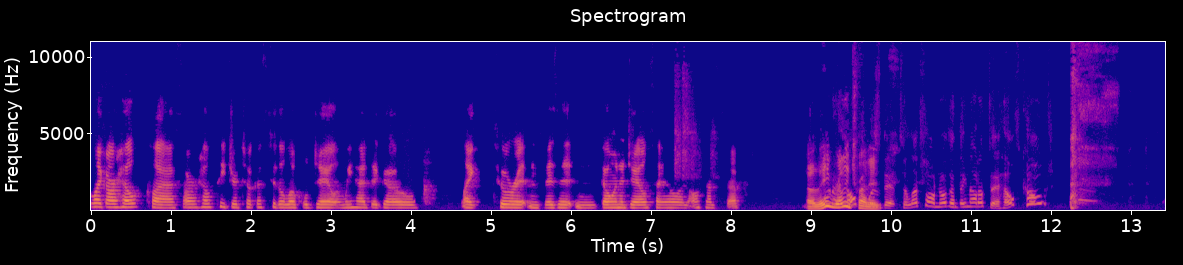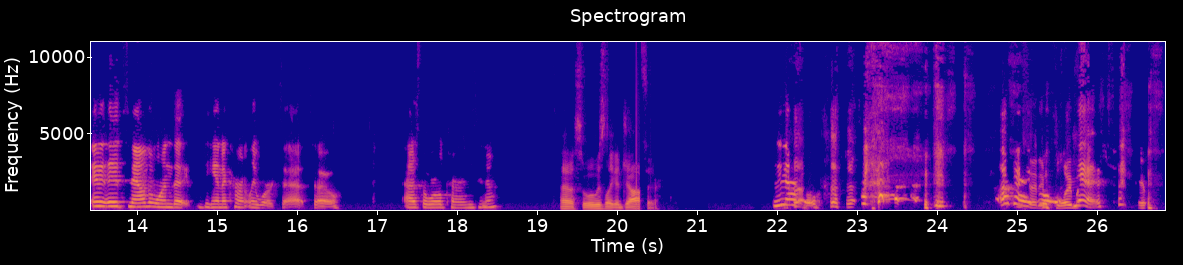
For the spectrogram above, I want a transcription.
like our health class. Our health teacher took us to the local jail, and we had to go like tour it and visit and go in a jail cell and all kinds of stuff. Oh, they What the really hell try to. that to let y'all know that they're not up to health code. And it's now the one that Deanna currently works at. So as the world turns, you know. Oh, so it was like a job fair. No. okay. said well, employment- yes.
